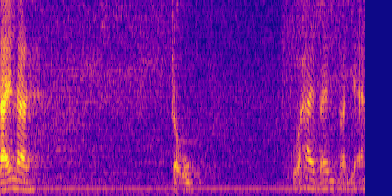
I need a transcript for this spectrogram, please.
Đây là trụ của hai bên tòa giảng.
